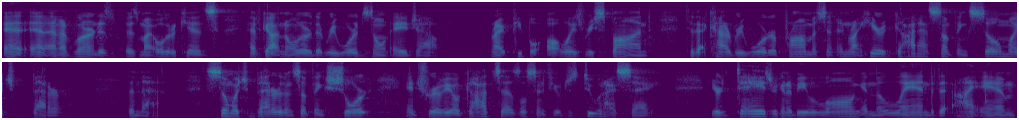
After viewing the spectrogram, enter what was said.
And, and, and, I've learned as, as my older kids have gotten older that rewards don't age out, right? People always respond to that kind of reward or promise. And, and right here, God has something so much better than that, so much better than something short and trivial. God says, listen, if you'll just do what I say, your days are going to be long in the land that I am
